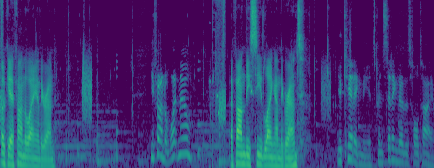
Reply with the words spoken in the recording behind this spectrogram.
Okay, I found a lying on the ground. You found a what now? I found the seed lying on the ground. You're kidding me. It's been sitting there this whole time.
